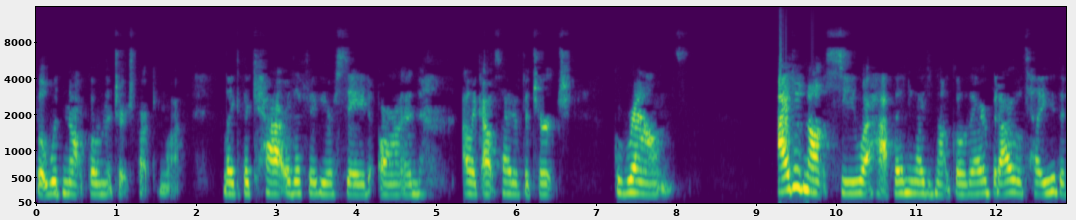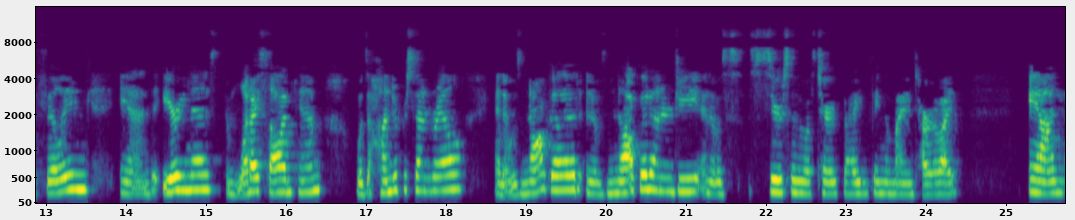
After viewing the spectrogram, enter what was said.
but would not go in the church parking lot. Like the cat or the figure stayed on, like outside of the church grounds. I did not see what happened and I did not go there, but I will tell you the feeling and the eeriness and what I saw in him was 100% real and it was not good and it was not good energy and it was seriously the most terrifying thing in my entire life. And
